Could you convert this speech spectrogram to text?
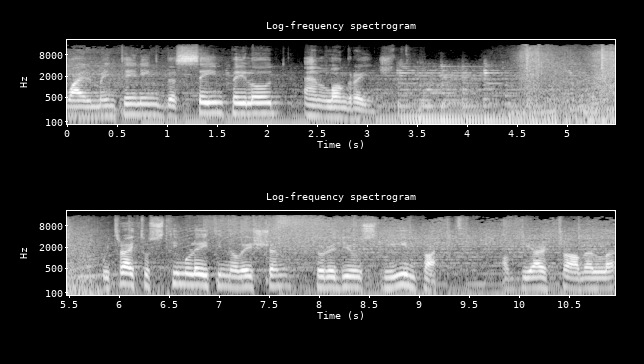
while maintaining the same payload and long range. We try to stimulate innovation to reduce the impact of the air travel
